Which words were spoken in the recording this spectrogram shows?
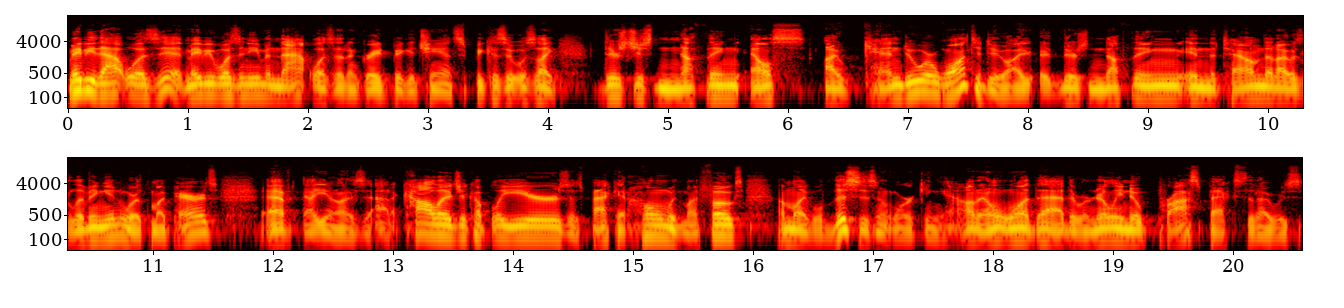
maybe that was it. Maybe it wasn't even that wasn't a great big a chance because it was like there's just nothing else I can do or want to do. I uh, there's nothing in the town that I was living in with my parents. After uh, you know, I was out of college a couple of years. I was back at home with my folks. I'm like, well, this isn't working out. I don't want that. There were really no prospects that I was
